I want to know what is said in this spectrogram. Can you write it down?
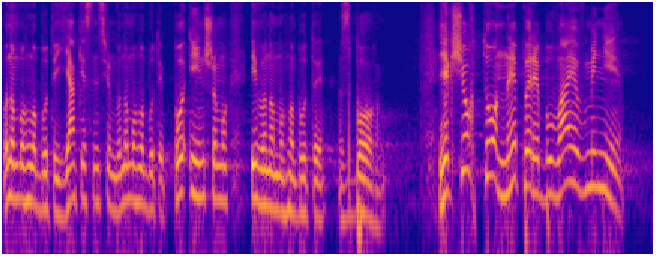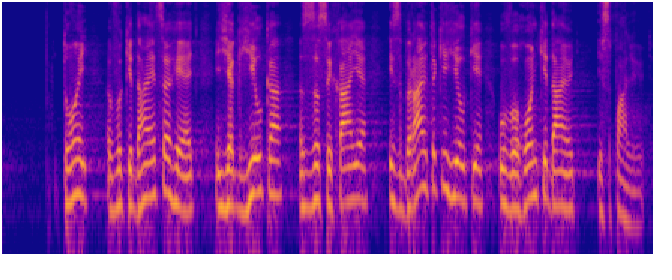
Воно могло бути якіснішим, воно могло бути по-іншому, і воно могло бути з Богом. Якщо хто не перебуває в мені, той викидається геть, як гілка засихає, і збирають такі гілки, у вогонь кидають і спалюють.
